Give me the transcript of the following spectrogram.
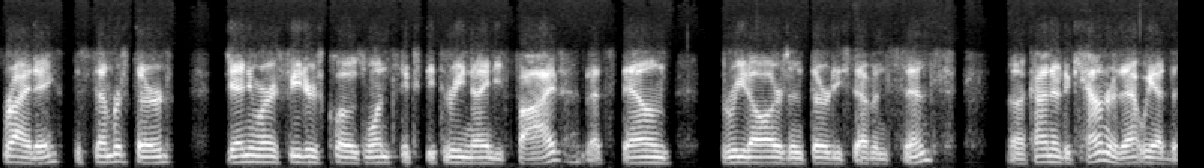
Friday, December 3rd, January feeders closed 163.95. That's down $3.37. Uh, kind of to counter that, we had the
